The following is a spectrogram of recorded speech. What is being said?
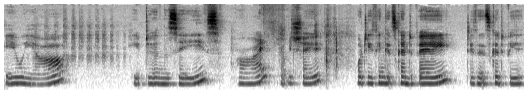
here we are. Keep doing the Z's. All right, let me show you. What do you think it's going to be? Do you think it's going to be,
